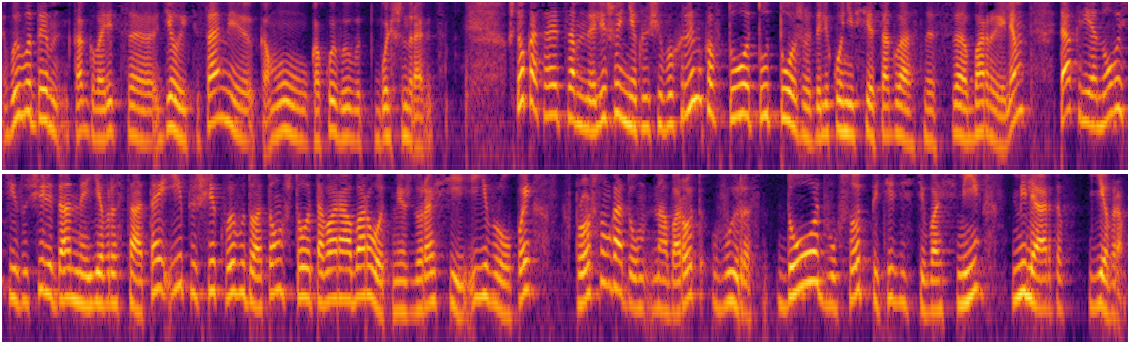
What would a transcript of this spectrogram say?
Выводы, как говорится, делайте сами, кому какой вывод больше нравится. Что касается лишения ключевых рынков, то тут тоже далеко не все согласны с Баррелем. Так, РИА Новости изучили данные Евростата и пришли к выводу о том, что товарооборот между Россией и Европой прошлом году, наоборот, вырос до 258 миллиардов евро.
